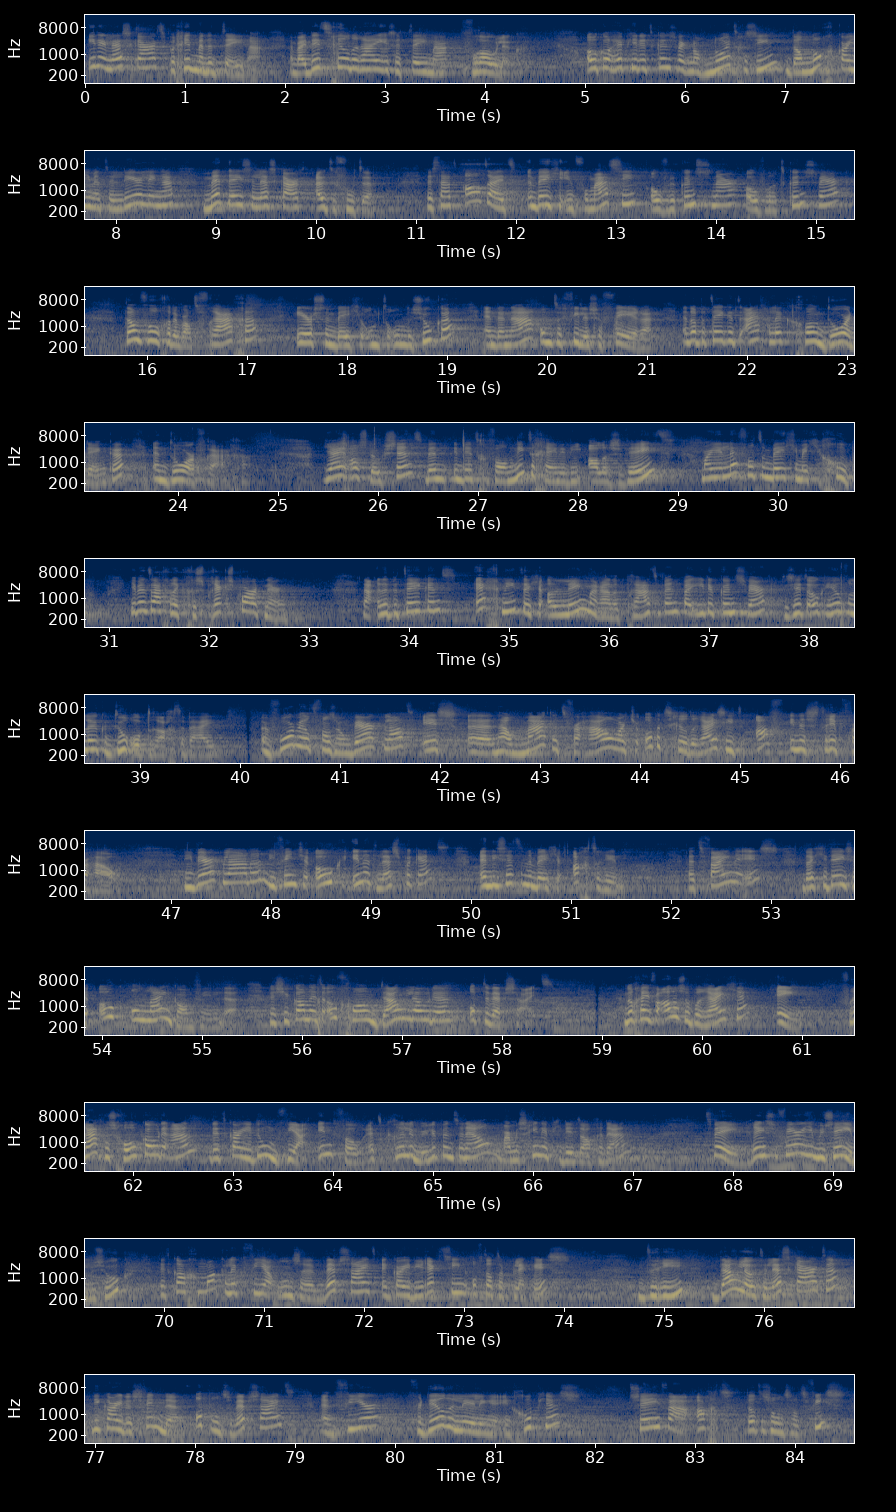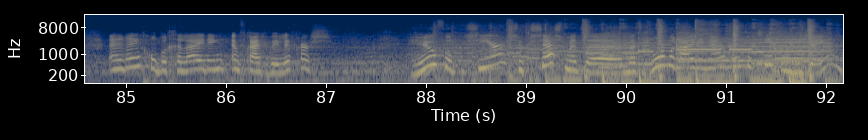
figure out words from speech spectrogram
Ieder leskaart begint met een thema. En bij dit schilderij is het thema vrolijk. Ook al heb je dit kunstwerk nog nooit gezien, dan nog kan je met de leerlingen met deze leskaart uit de voeten. Er staat altijd een beetje informatie over de kunstenaar, over het kunstwerk. Dan volgen er wat vragen. Eerst een beetje om te onderzoeken en daarna om te filosoferen. En dat betekent eigenlijk gewoon doordenken en doorvragen. Jij als docent bent in dit geval niet degene die alles weet, maar je levelt een beetje met je groep. Je bent eigenlijk gesprekspartner. Nou, en het betekent echt niet dat je alleen maar aan het praten bent bij ieder kunstwerk. Er zitten ook heel veel leuke doelopdrachten bij. Een voorbeeld van zo'n werkblad is, uh, nou maak het verhaal wat je op het schilderij ziet af in een stripverhaal. Die werkbladen die vind je ook in het lespakket en die zitten een beetje achterin. Het fijne is dat je deze ook online kan vinden. Dus je kan dit ook gewoon downloaden op de website. Nog even alles op een rijtje. 1. Vraag een schoolcode aan. Dit kan je doen via info.krullenmule.nl, maar misschien heb je dit al gedaan. 2. Reserveer je museumbezoek. Dit kan gemakkelijk via onze website en kan je direct zien of dat er plek is. 3. Download de leskaarten. Die kan je dus vinden op onze website. En 4. Verdeel de leerlingen in groepjes. 7 à 8, dat is ons advies. En regel begeleiding en vrijwilligers. Heel veel plezier, succes met de, met de voorbereidingen en tot ziens in.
